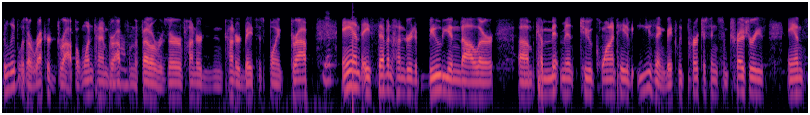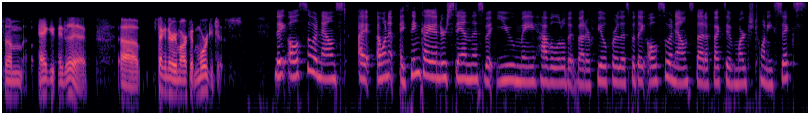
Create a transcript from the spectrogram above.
believe it was a record drop, a one-time drop Yeah. from the Federal Reserve, 100 100 basis point drop, Yep. and a 700 billion dollar um, commitment to quantitative easing, basically purchasing some treasuries and some ag- uh, uh, secondary market mortgages. They also announced I, I want to I think I understand this, but you may have a little bit better feel for this, but they also announced that effective March 26th,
